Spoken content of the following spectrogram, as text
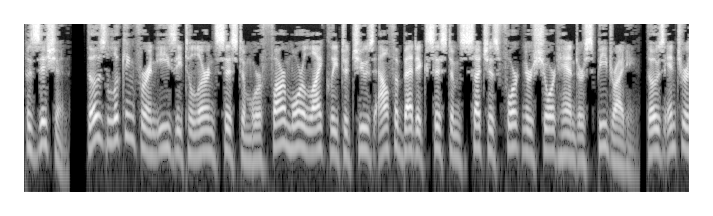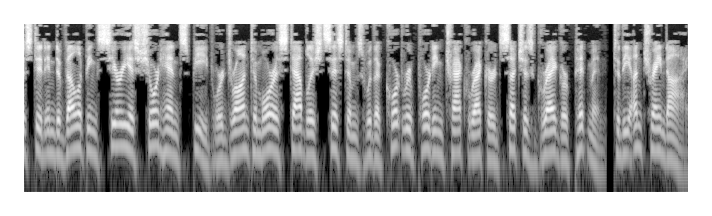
position. Those looking for an easy-to-learn system were far more likely to choose alphabetic systems such as Forkner shorthand or speedwriting. Those interested in developing serious shorthand speed were drawn to more established systems with a court reporting track record such as Gregg or Pitman. To the untrained eye,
